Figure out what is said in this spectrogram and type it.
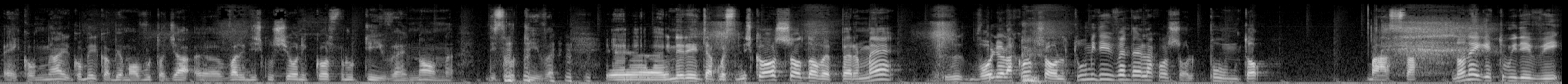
e con, con Mirko abbiamo avuto già eh, varie discussioni costruttive, non distruttive, eh, inerenti a questo discorso dove per me voglio la console, tu mi devi vendere la console, punto. Basta. Non è che tu mi devi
